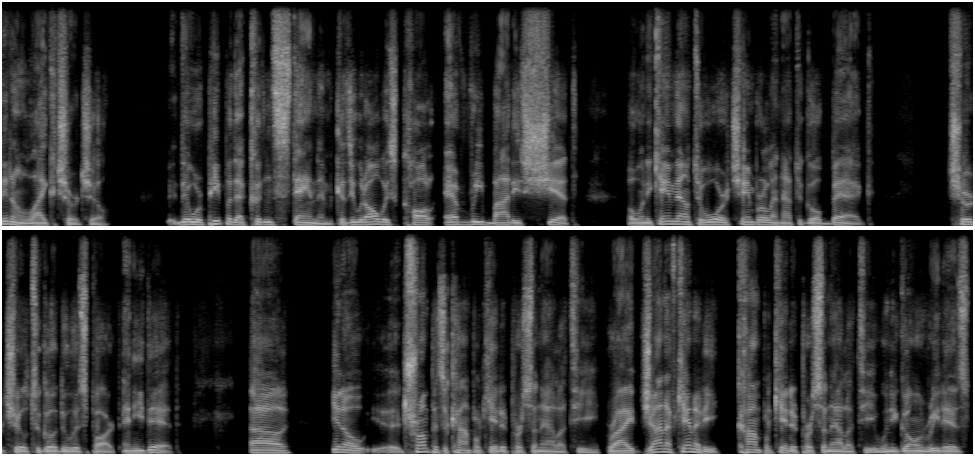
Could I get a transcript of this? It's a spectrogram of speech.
They don't like Churchill. There were people that couldn't stand him because he would always call everybody's shit. But when it came down to war, Chamberlain had to go beg Churchill to go do his part, and he did. Uh, you know, Trump is a complicated personality, right? John F. Kennedy, complicated personality. When you go and read his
